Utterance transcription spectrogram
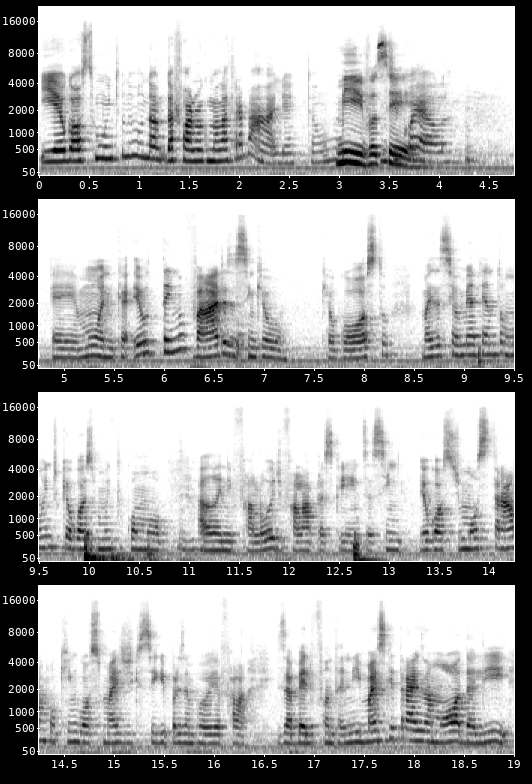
E eu gosto muito do- da, da forma como ela trabalha. Então, eu Mi, você? ela. É, Mônica, eu tenho várias assim que eu, que eu gosto, Mas assim, eu me atento muito, que eu gosto muito, como a Anne falou, de falar para as clientes assim, eu gosto de mostrar um pouquinho, gosto mais de seguir, por exemplo, eu ia falar Isabelle Fantani, mas que traz a moda ali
